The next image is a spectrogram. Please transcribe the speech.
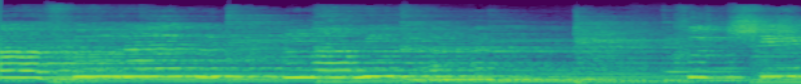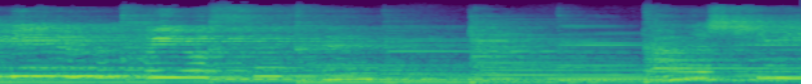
溢れる涙唇寄せて悲しみ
